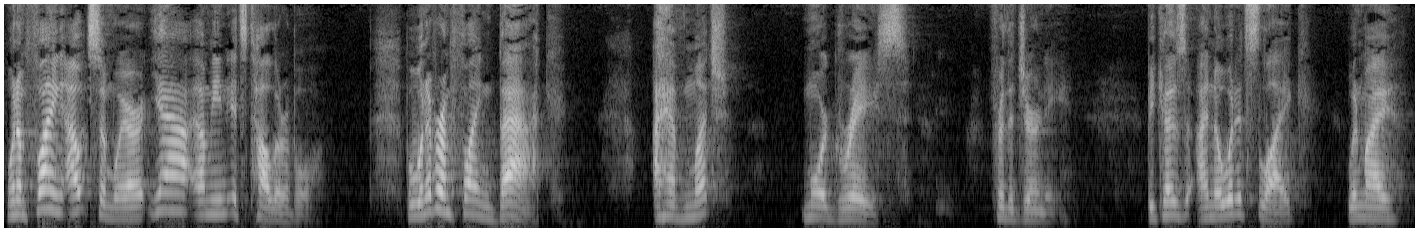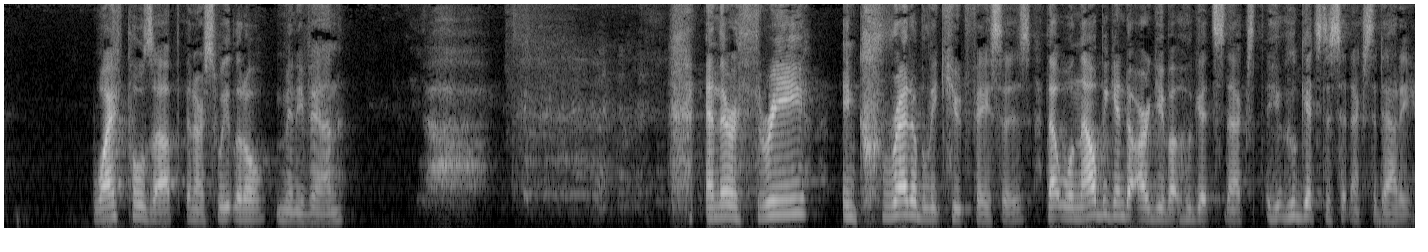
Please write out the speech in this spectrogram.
When I'm flying out somewhere, yeah, I mean, it's tolerable. But whenever I'm flying back, I have much more grace for the journey because I know what it's like when my wife pulls up in our sweet little minivan. And there are three incredibly cute faces that will now begin to argue about who gets next who gets to sit next to daddy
